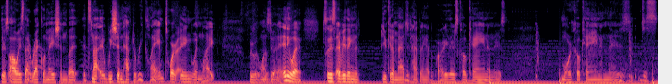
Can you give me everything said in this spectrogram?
there's always that reclamation, but it's not. We shouldn't have to reclaim twerking when like we were the ones doing it anyway. So there's everything that you can imagine happening at the party. There's cocaine and there's more cocaine and there's just.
